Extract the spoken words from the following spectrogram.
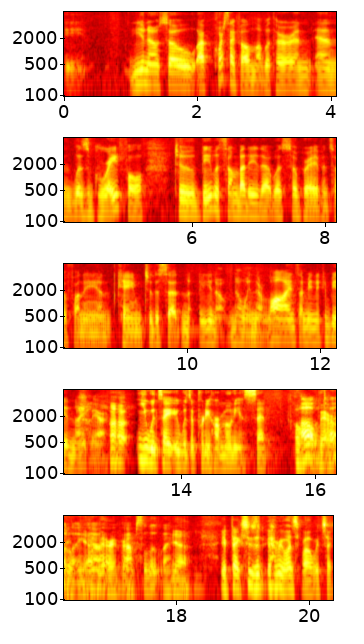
you know, so of course I fell in love with her and, and was grateful to be with somebody that was so brave and so funny and came to the set, you know, knowing their lines. I mean, it can be a nightmare. you would say it was a pretty harmonious set. Oh, oh, very, totally. yeah, Yeah, very, very. Absolutely. Yeah. In fact, Susan every once in a while would say,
